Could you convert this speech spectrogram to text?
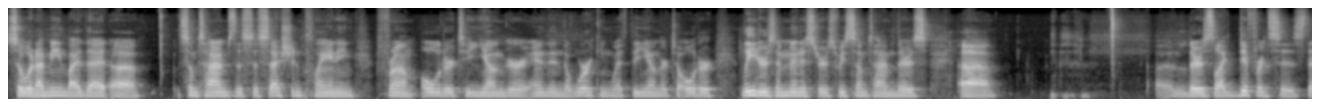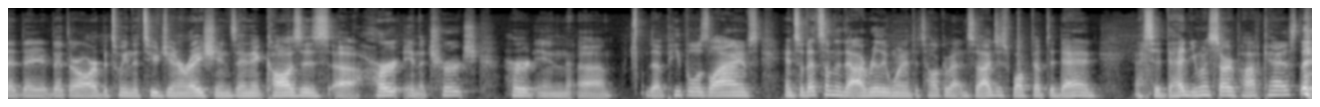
So, what I mean by that, uh, sometimes the succession planning from older to younger and then the working with the younger to older leaders and ministers we sometimes there's uh, uh, there's like differences that they that there are between the two generations and it causes uh, hurt in the church hurt in uh, the people's lives and so that's something that i really wanted to talk about and so i just walked up to dad I said, Dad, you want to start a podcast?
